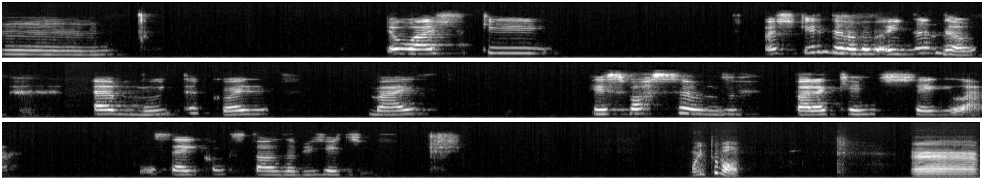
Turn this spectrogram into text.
Hum, eu acho que. Acho que não, ainda não. É muita coisa, mas esforçando para que a gente chegue lá. Consegue conquistar os objetivos. Muito bom. É...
